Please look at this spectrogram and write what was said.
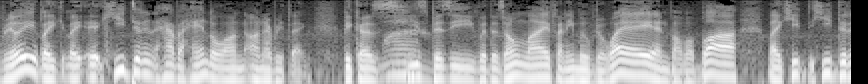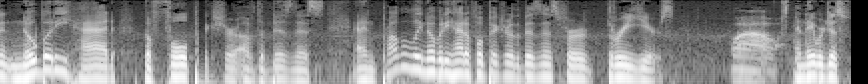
Really? Like like it, he didn't have a handle on on everything because What? he's busy with his own life, and he moved away, and blah blah blah. Like he he didn't. Nobody had the full picture of the business, and probably nobody had a full picture of the business for three years Wow. and they were just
